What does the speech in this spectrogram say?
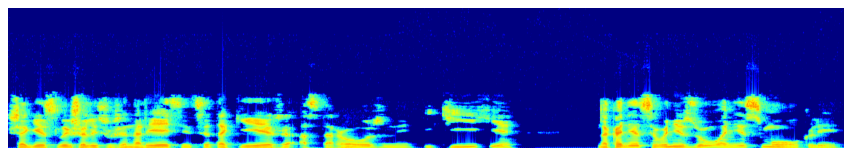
Шаги слышались уже на лестнице, такие же осторожные и тихие. Наконец, внизу они смолкли.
